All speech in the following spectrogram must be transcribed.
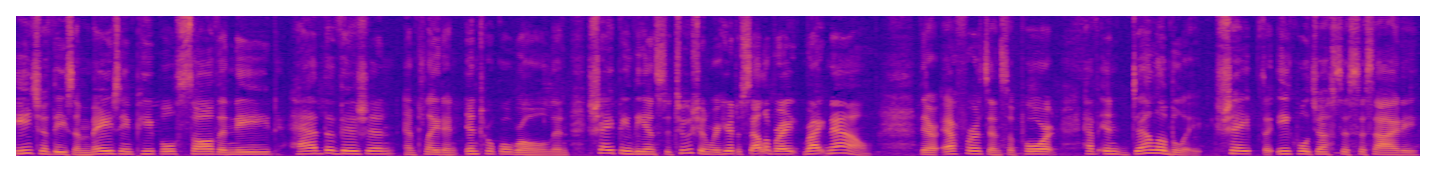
Each of these amazing people saw the need, had the vision, and played an integral role in shaping the institution we're here to celebrate right now. Their efforts and support have indelibly shaped the Equal Justice Society.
